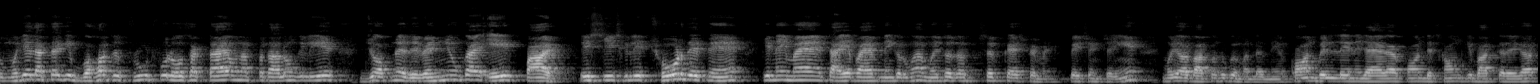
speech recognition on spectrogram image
तो मुझे लगता है कि बहुत फ्रूटफुल हो सकता है उन अस्पतालों के लिए जो अपने रेवेन्यू का एक पार्ट इस चीज़ के लिए छोड़ देते हैं कि नहीं, मैं टाइप आइप नहीं करूँगा, मुझे तो सिर्फ़ कैश पेमेंट पेशेंट चाहिए। मुझे और बातों से कोई मतलब नहीं है। कौन बिल लेने जाएगा, कौन डिस्काउंट की बात करेगा?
